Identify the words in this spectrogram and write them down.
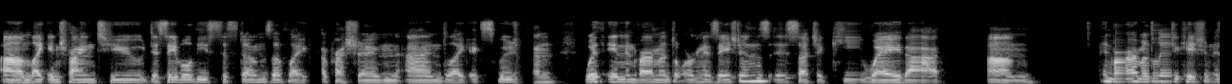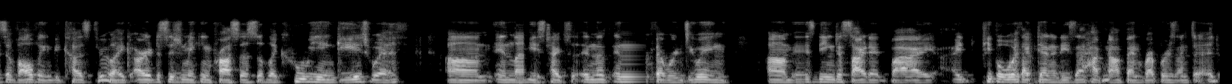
um, like in trying to disable these systems of like oppression and like exclusion within environmental organizations is such a key way that um, environmental education is evolving because through like our decision making process of like who we engage with um, in like these types of, in the in that we're doing um, is being decided by I, people with identities that have not been represented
